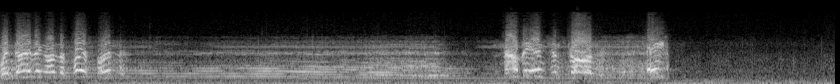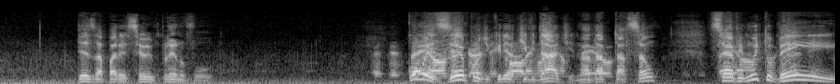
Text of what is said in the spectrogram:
We're diving on the first one. Desapareceu em pleno voo. Como exemplo de criatividade na adaptação, serve muito bem,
